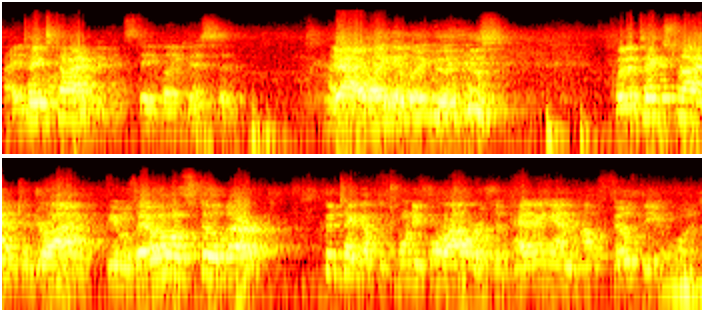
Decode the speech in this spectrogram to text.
I takes time. If it stayed like this, then. yeah, I like it like this. But it takes time to dry. People say, oh, it's still dark. Could take up to 24 hours depending on how filthy it was.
